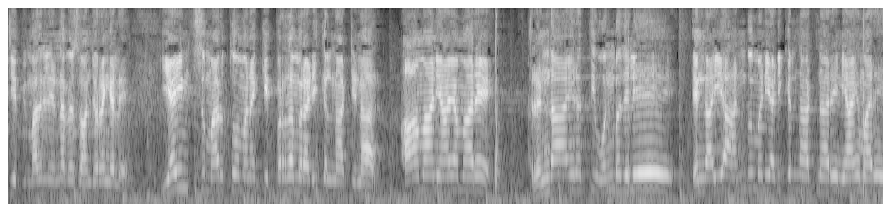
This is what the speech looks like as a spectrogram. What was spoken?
பிஜேபி மதுரையில் என்ன பேசுவான் ஜுரங்கல் எய்ம்ஸ் மருத்துவமனைக்கு பிரதமர் அடிக்கல் நாட்டினார். ஆமா நியாயமாரே. ரெண்டாயிரத்தி ஒன்பதிலே எங்க ஐயா அன்புமணி அடிக்கல் நாட்டினாரே நியாயமாரே.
